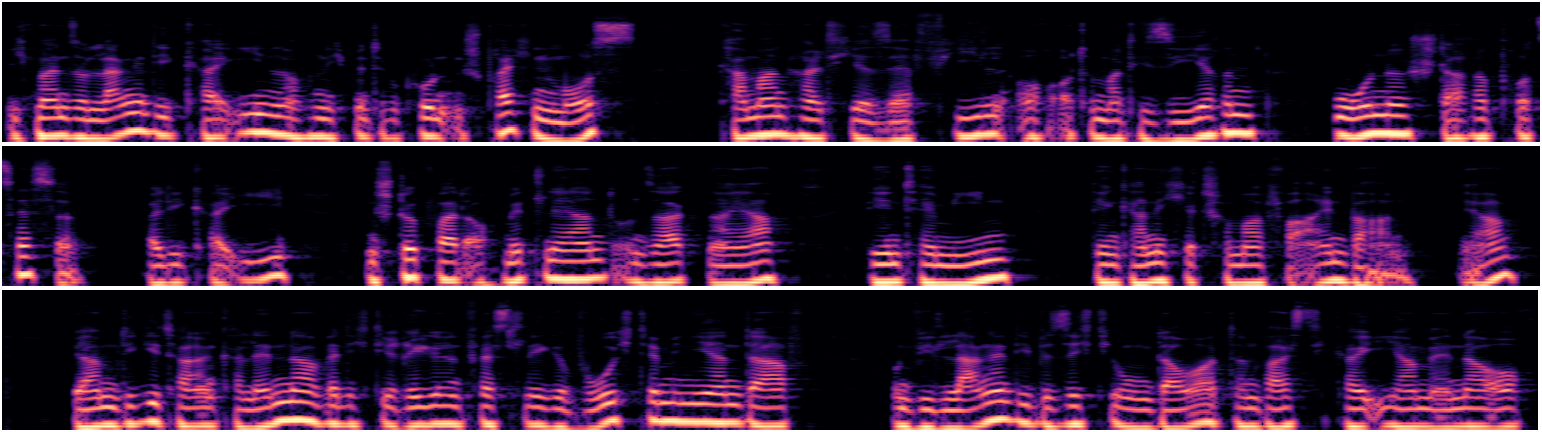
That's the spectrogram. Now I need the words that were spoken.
Ich meine, solange die KI noch nicht mit dem Kunden sprechen muss, kann man halt hier sehr viel auch automatisieren ohne starre Prozesse, weil die KI ein Stück weit auch mitlernt und sagt, na ja, den Termin, den kann ich jetzt schon mal vereinbaren. Ja, wir haben einen digitalen Kalender. Wenn ich die Regeln festlege, wo ich terminieren darf und wie lange die Besichtigung dauert, dann weiß die KI am Ende auch,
